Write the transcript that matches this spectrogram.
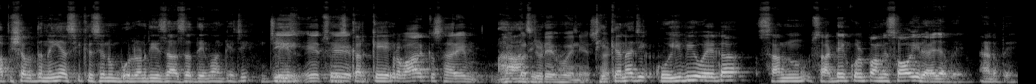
ਅਪਸ਼ਬਦ ਨਹੀਂ ਅਸੀਂ ਕਿਸੇ ਨੂੰ ਬੋਲਣ ਦੀ ਇਜਾਜ਼ਤ ਦੇਵਾਂਗੇ ਜੀ। ਜੀ ਇਸ ਕਰਕੇ ਪਰਿਵਾਰਕ ਸਾਰੇ ਮੈਂਬਰ ਜੁੜੇ ਹੋਏ ਨੇ ਠੀਕ ਹੈ ਨਾ ਜੀ ਕੋਈ ਵੀ ਹੋਏਗਾ ਸਾਨੂੰ ਸਾਡੇ ਕੋਲ ਭਾਵੇਂ 100 ਹੀ ਰਹਿ ਜਾਵੇ ਐਂਡ ਤੇ।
